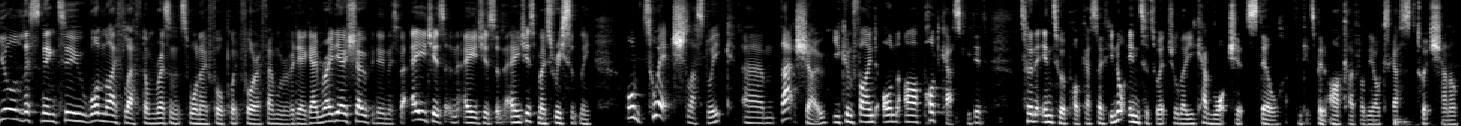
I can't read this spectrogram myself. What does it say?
You're listening to One Life Left on Resonance 104.4 FM. We're a video game radio show. We've been doing this for ages and ages and ages. Most recently on Twitch last week. Um, that show you can find on our podcast. We did turn it into a podcast. So if you're not into Twitch, although you can watch it still, I think it's been archived on the Yogscast Twitch channel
